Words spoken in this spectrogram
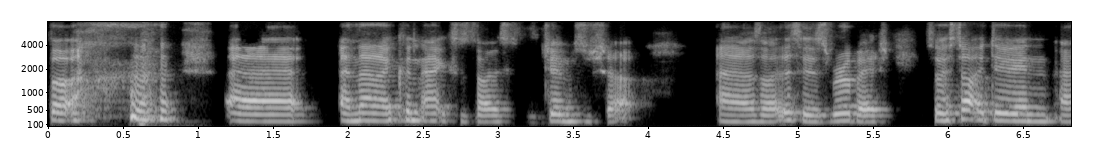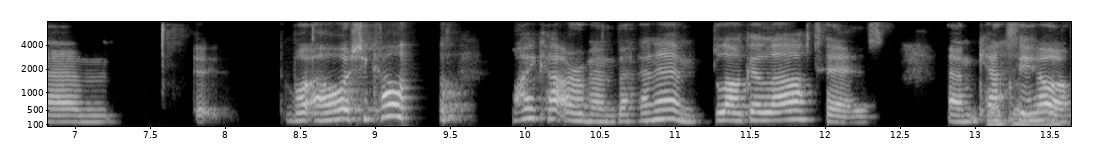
but uh, and then I couldn't exercise because the gyms were shut, and I was like, this is rubbish. So I started doing um, uh, what oh, what's she called? Why can't I remember her name? Blogilates. Um, Cassey Ho,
